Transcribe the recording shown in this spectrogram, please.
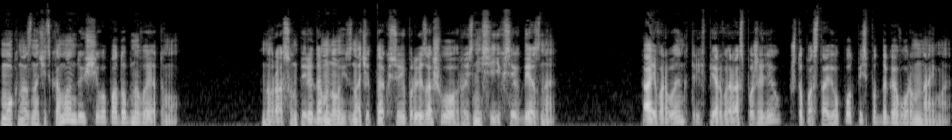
мог назначить командующего, подобного этому. Но раз он передо мной, значит, так все и произошло, разнеси их всех бездна. Айвар Лэнгтри в первый раз пожалел, что поставил подпись под договором найма.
